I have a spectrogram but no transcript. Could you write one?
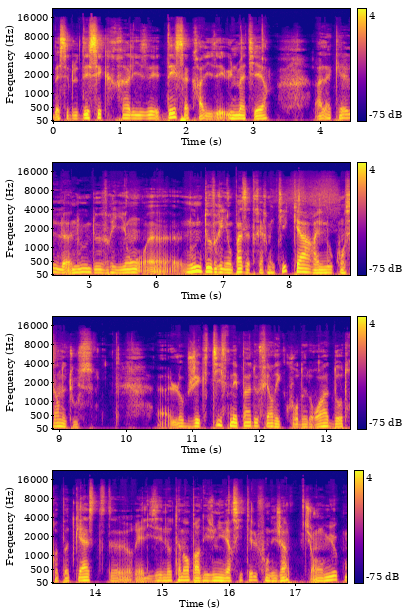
ben, c'est de désacraliser, désacraliser une matière à laquelle nous ne devrions pas être hermétiques car elle nous concerne tous. Euh, L'objectif n'est pas de faire des cours de droit, d'autres podcasts euh, réalisés notamment par des universités le font déjà, sûrement mieux que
